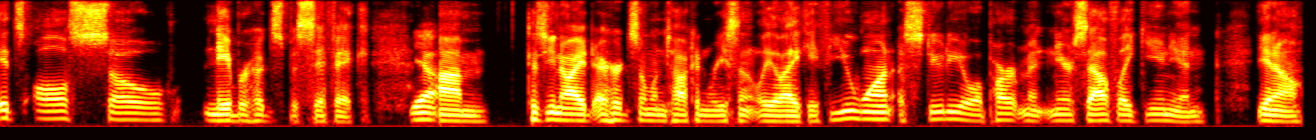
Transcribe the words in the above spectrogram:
it's all so neighborhood specific. Yeah. Um, because you know I, I, heard someone talking recently like if you want a studio apartment near south lake union you know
